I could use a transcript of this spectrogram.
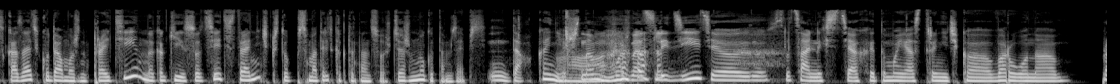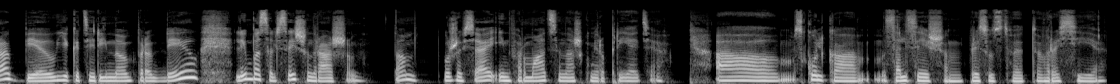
сказать, куда можно пройти, на какие соцсети, странички, чтобы посмотреть, как ты танцуешь. У тебя же много там записей. Да, конечно, А. можно отследить. э, В социальных сетях это моя страничка Ворона Пробел, Екатерина Пробел, либо Salsation Russia. Там тоже вся информация о наших мероприятиях. А сколько Sensation присутствует в России?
